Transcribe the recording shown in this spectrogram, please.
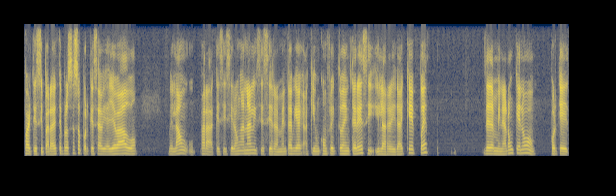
participara de este proceso porque se había llevado, ¿verdad? Para que se hiciera un análisis si realmente había aquí un conflicto de interés y, la realidad es que, pues, determinaron que no, porque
